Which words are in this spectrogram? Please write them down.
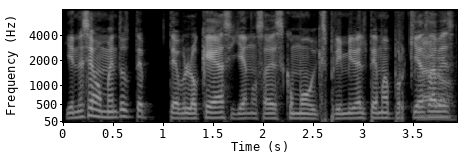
Y en ese momento te, te bloqueas y ya no sabes cómo exprimir el tema porque ya Claro. sabes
